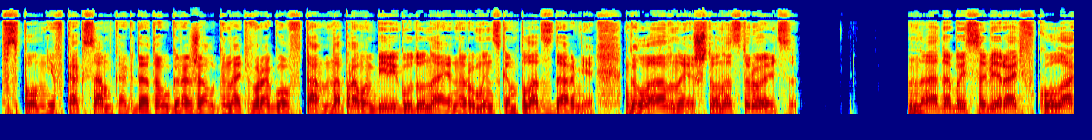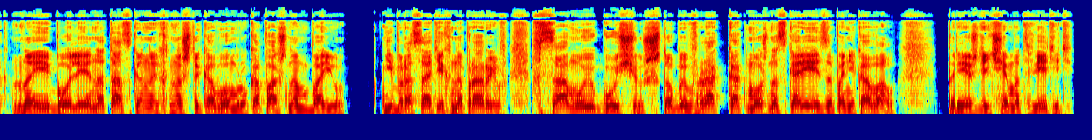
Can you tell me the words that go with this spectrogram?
вспомнив, как сам когда-то угрожал гнать врагов там, на правом берегу Дуная, на румынском плацдарме. «Главное, что настроится». «Надо бы собирать в кулак наиболее натасканных на штыковом рукопашном бою и бросать их на прорыв, в самую гущу, чтобы враг как можно скорее запаниковал. Прежде чем ответить,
